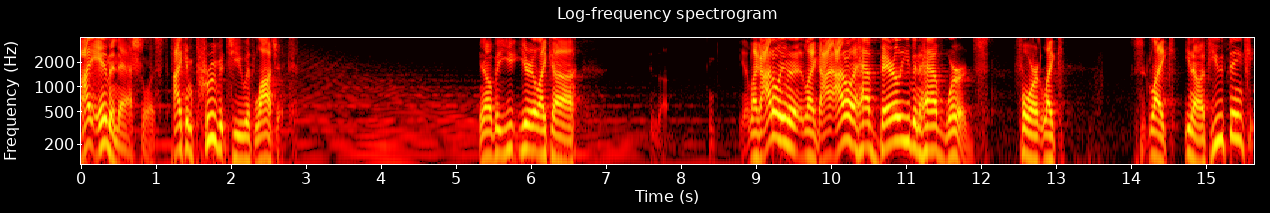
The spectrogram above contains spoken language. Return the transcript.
I am a nationalist. I can prove it to you with logic. You know, but you, are like a like I don't even like I, I don't have barely even have words for like like you know if you think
